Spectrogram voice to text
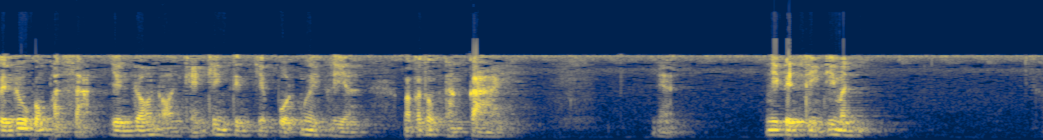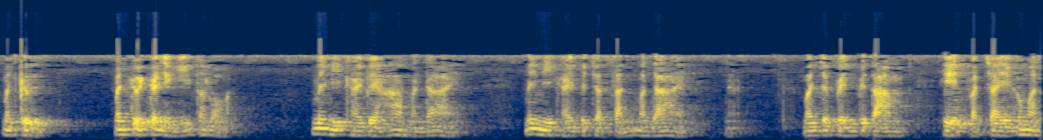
เป็นรูปของผัสสะเย็นร้อนอ่อนแข็งเข่งตึงเจ็บปวดเมื่อยเพลียมากระทบทางกาย เนี่ย นี่เป็นสิ่งที่มัน มันเกิด มันเกิดกันอย่างนี้ตลอด ไม่มีใครไปห้ามมันได้ ไม่มีใครไปจัดสรรมันได้นะมันจะเป็นไปตามเหตุปัจจัยของมัน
